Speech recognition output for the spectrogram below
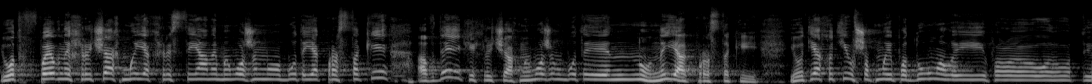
І от в певних речах ми, як християни, ми можемо бути як простаки, а в деяких речах ми можемо бути ну, не як простаки. І от я хотів, щоб ми подумали і про, і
